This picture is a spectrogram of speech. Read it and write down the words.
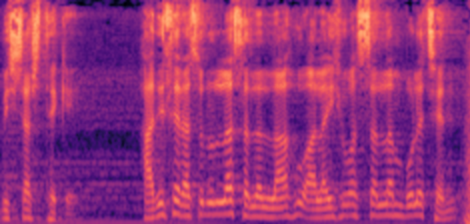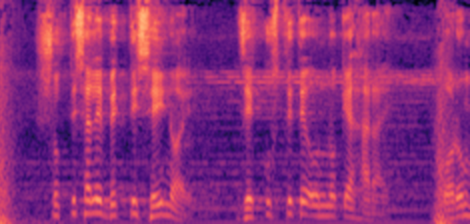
বিশ্বাস থেকে। হাদিসে রাসুলুল্লাহ সাল্লাহু আলাইহুয়াসাল্লাম বলেছেন, শক্তিশালী ব্যক্তি সেই নয় যে কুস্তিতে অন্যকে হারায়, বরং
